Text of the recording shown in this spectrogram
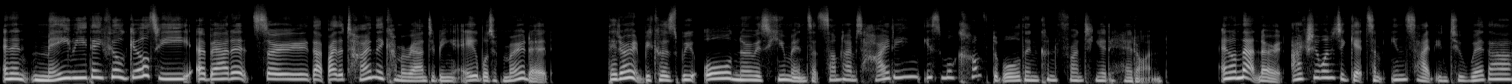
And then maybe they feel guilty about it so that by the time they come around to being able to promote it, they don't because we all know as humans that sometimes hiding is more comfortable than confronting it head on. And on that note, I actually wanted to get some insight into whether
